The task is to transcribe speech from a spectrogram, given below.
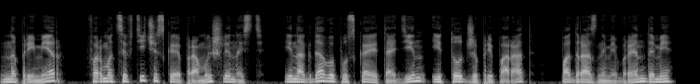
Например, фармацевтическая промышленность иногда выпускает один и тот же препарат под разными брендами,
